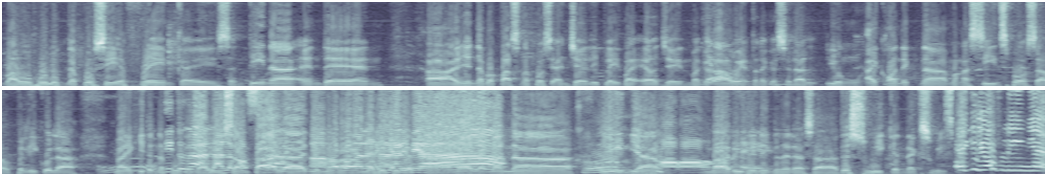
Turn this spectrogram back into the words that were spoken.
mahuhulog na po si Efrain kay Santina and then uh, yun napapasok na po si Angeli played by LJ mag-aaway na talaga sila. Yung iconic na mga scenes po sa pelikula, makikita na po Dito nila. Yung na. sampalan, yung Ah, mga mabibigat na malaman na linya, Oo, maririnig na nila sa this week and next week. Speaking of linya,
